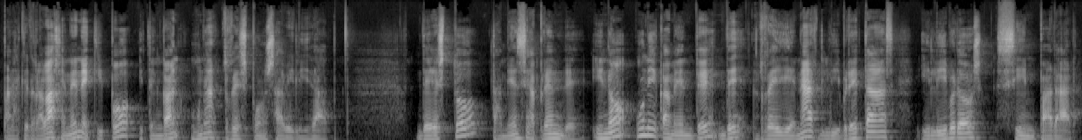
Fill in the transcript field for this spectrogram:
para que trabajen en equipo y tengan una responsabilidad. De esto también se aprende, y no únicamente de rellenar libretas y libros sin parar.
